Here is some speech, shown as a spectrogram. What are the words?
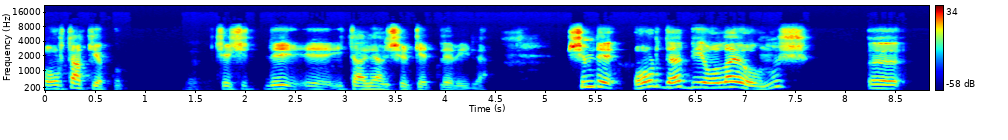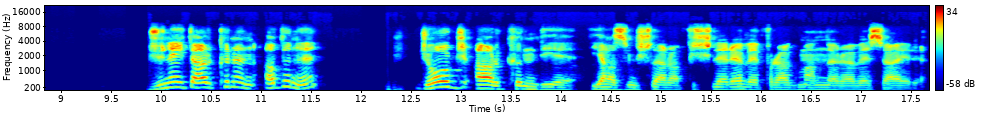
ortak yapım. Çeşitli e, İtalyan şirketleriyle. Şimdi orada bir olay olmuş. Ee, Cüneyt Arkın'ın adını George Arkın diye yazmışlar afişlere ve fragmanlara vesaire.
